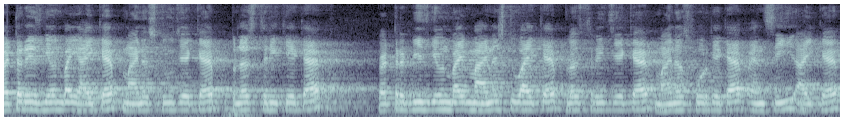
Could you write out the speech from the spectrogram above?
vector A is given by i cap minus 2 j cap plus 3 k cap. Vector b is given by minus 2 i cap plus 3 j cap minus 4 k cap and c i cap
